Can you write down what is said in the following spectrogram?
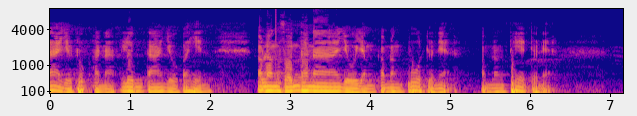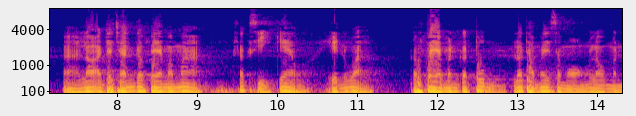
ได้อยู่ทุกขณะ ลืมตาอยู่ก็เห็น กำลังสนทนาอยู่อย่างกำลังพูดอยู่เนี่ยกำลังเทศอยู่เนี่ยเราอาจจะฉันกาแฟมามาก สักสี่แก้ว เห็นว่ากาแฟมันกระตุ้น แล้วทำให้สมองเรามัน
